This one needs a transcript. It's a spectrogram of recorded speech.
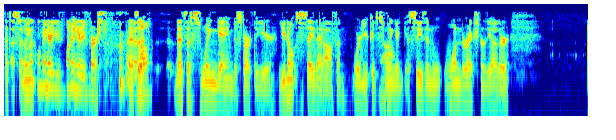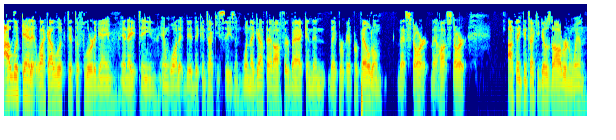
That's a Let- swing. Let, let me hear you. Let me hear you first. That's a that's a swing game to start the year. You don't say that often, where you could No. swing a, a season one direction or the other. I look at it like I looked at the Florida game in 18 and what it did to Kentucky's season when they got that off their back and then they it propelled them that start, that hot start. I think Kentucky goes to Auburn and win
